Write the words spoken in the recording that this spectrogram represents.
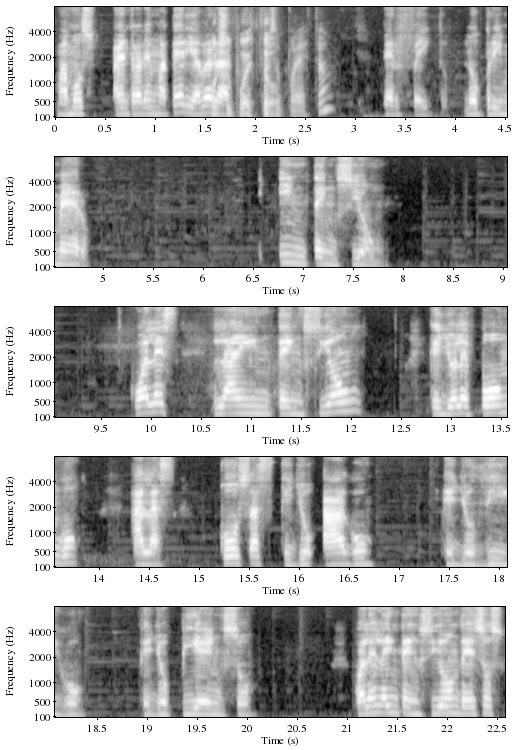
vamos a entrar en materia, ¿verdad? Por supuesto. Por supuesto. Perfecto. Lo primero, intención. ¿Cuál es la intención que yo le pongo a las cosas que yo hago, que yo digo, que yo pienso, cuál es la intención de esos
